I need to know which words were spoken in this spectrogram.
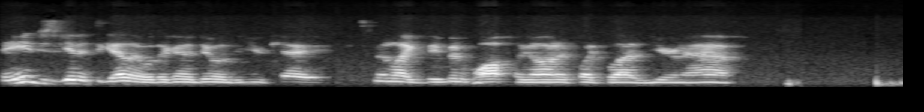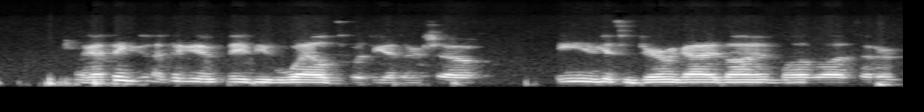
they need to just get it together what they're going to do in the UK. It's been like they've been waffling on it for like the last year and a half. Like I think I think it, they'd be well to put together a show. They need to get some German guys on it, blah blah, etc.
